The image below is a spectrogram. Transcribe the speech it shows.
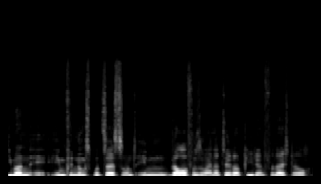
die man im Findungsprozess und im Laufe so einer Therapie dann vielleicht auch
